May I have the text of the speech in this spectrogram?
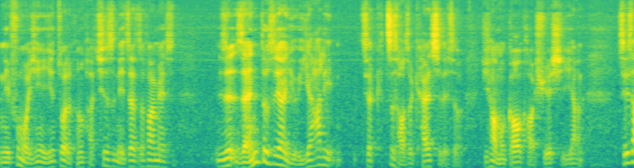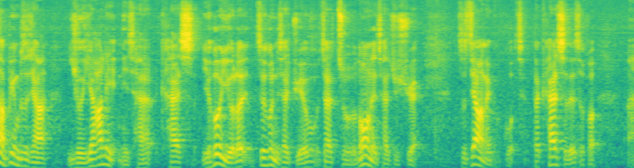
你父母亲已经做得很好，其实你在这方面是人人都是要有压力，在至少是开始的时候，就像我们高考学习一样的。实际上并不是讲有压力你才开始，以后有了之后你才觉悟，再主动的才去学，是这样的一个过程。他开始的时候，哎，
